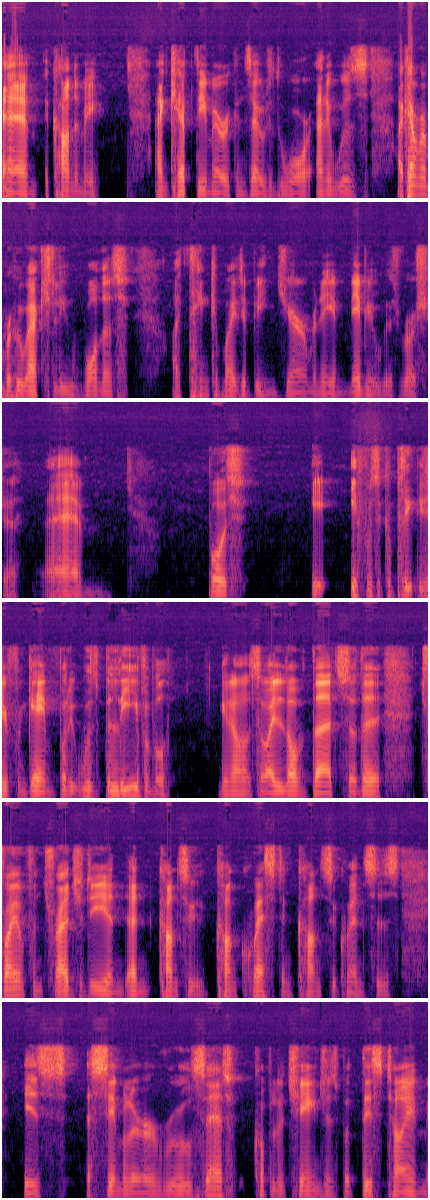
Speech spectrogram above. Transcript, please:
um, economy and kept the Americans out of the war. And it was I can't remember who actually won it. I think it might have been Germany, maybe it was Russia. Um, but it, it was a completely different game, but it was believable, you know. So I loved that. So the triumph and tragedy and and conquest and consequences is a similar rule set, a couple of changes, but this time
